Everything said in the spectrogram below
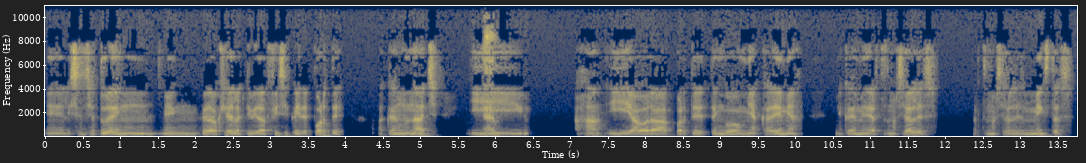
eh, licenciatura en, en, pedagogía de la actividad física y deporte acá en UNACH y, ajá, y ahora aparte tengo mi academia, mi academia de artes marciales, artes marciales mixtas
